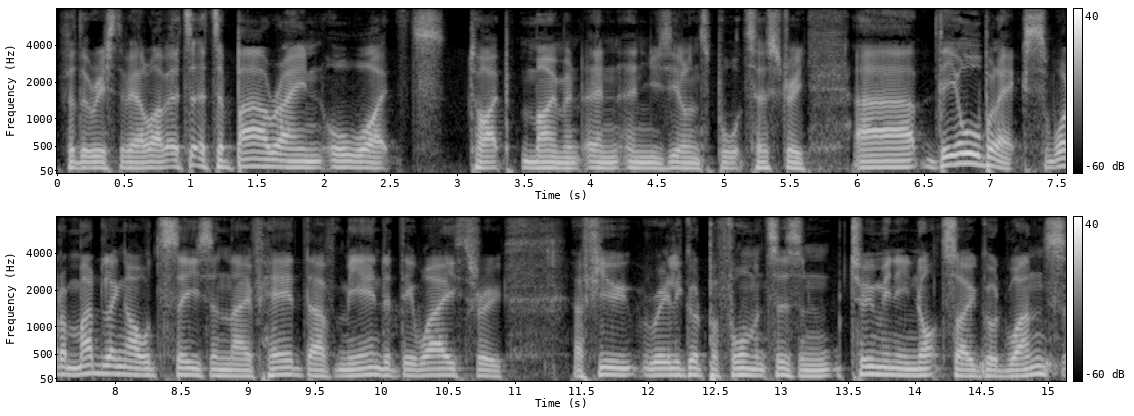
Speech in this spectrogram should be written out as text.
for the rest of our life. It's it's a Bahrain All Whites type moment in, in New Zealand sports history. Uh, the All Blacks, what a muddling old season they've had. They've meandered their way through a few really good performances and too many not so good ones.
